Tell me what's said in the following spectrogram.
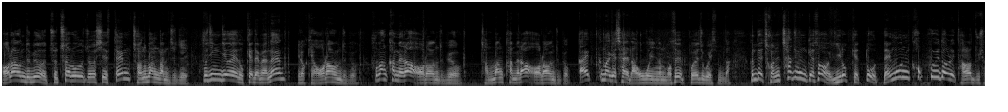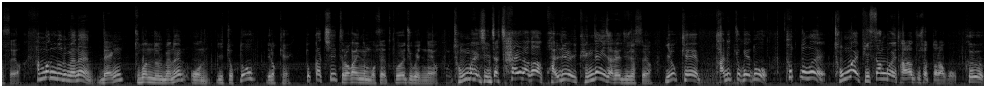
어라운드 뷰 주차 보조 시스템 전후방 감지기. 후진 기어에 놓게 되면은 이렇게 어라운드 뷰. 후방 카메라 어라운드 뷰. 전방 카메라 어라운드 뷰. 깔끔하게 잘 나오고 있는 모습 보여주고 있습니다. 근데 전 차주분께서 이렇게 또 냉온 컵홀더를 달아두셨어요. 한 번 누르면은 냉 두 번 누르면은 온. 이쪽도 이렇게 똑같이 들어가 있는 모습 보여주고 있네요. 정말 진짜 차에다가 관리를 굉장히 잘 해주셨어요. 이렇게 다리 쪽에도 풋등을 정말 비싼 거에 달아두셨더라고. 그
